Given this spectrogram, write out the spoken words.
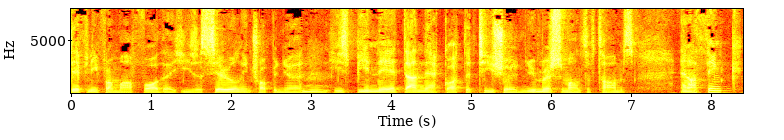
definitely from my father. He's a serial entrepreneur. He's been there, done that, got the t-shirt numerous amounts of times. And I think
